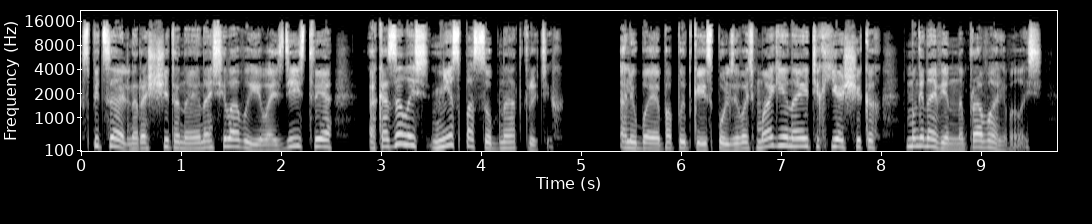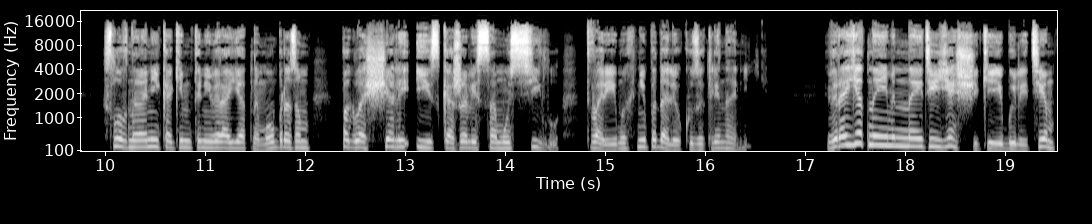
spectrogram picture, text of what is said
специально рассчитанная на силовые воздействия, оказалась не способна открыть их. А любая попытка использовать магию на этих ящиках мгновенно проваливалась — словно они каким-то невероятным образом поглощали и искажали саму силу творимых неподалеку заклинаний. Вероятно, именно эти ящики и были тем,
